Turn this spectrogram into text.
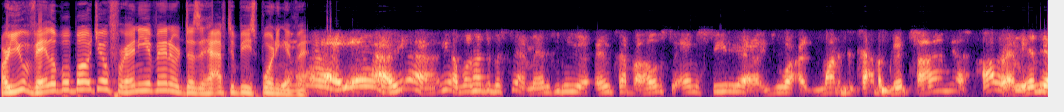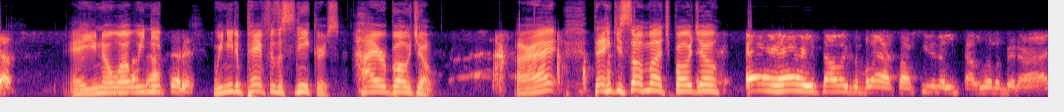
Are you available, Bojo, for any event, or does it have to be a sporting event? Yeah, yeah, yeah, yeah, hundred percent, man. If you need any type of host or MC, yeah, you want, wanted to have a good time, yeah, holler at me, hit me up. Hey, you know what? We need we need to pay for the sneakers. Hire Bojo. All right. Thank you so much, Bojo. Hey, Harry, it's always a blast. I'll see you in a, a little bit. All right.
